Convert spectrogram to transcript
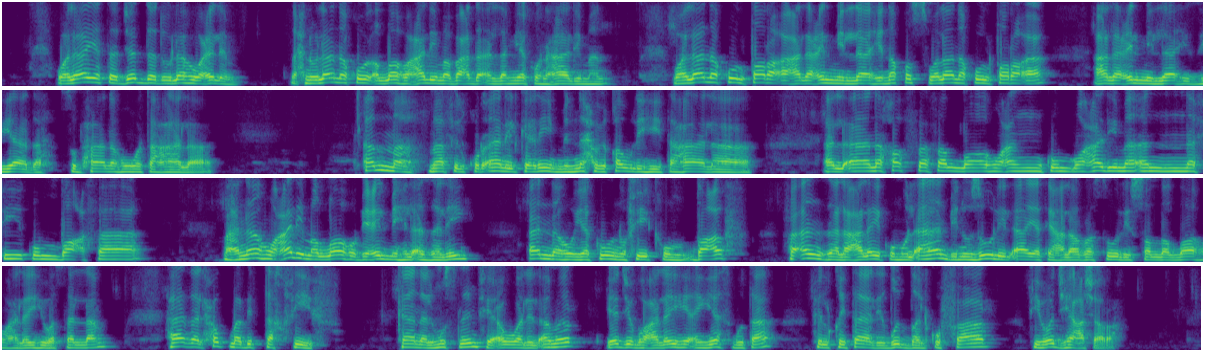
ولا يتجدد له علم. نحن لا نقول الله علم بعد أن لم يكن عالما. ولا نقول طرأ على علم الله نقص ولا نقول طرأ على علم الله زيادة. سبحانه وتعالى. أما ما في القرآن الكريم من نحو قوله تعالى الآن خفف الله عنكم وعلم أن فيكم ضعفا. معناه علم الله بعلمه الأزلي أنه يكون فيكم ضعف فأنزل عليكم الآن بنزول الآية على الرسول صلى الله عليه وسلم. هذا الحكم بالتخفيف. كان المسلم في أول الأمر يجب عليه أن يثبت في القتال ضد الكفار في وجه عشرة.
